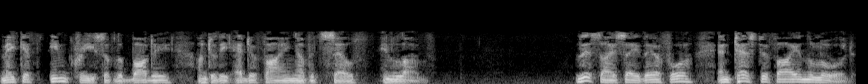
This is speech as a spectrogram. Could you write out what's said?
maketh increase of the body unto the edifying of itself in love. This I say therefore, and testify in the Lord,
